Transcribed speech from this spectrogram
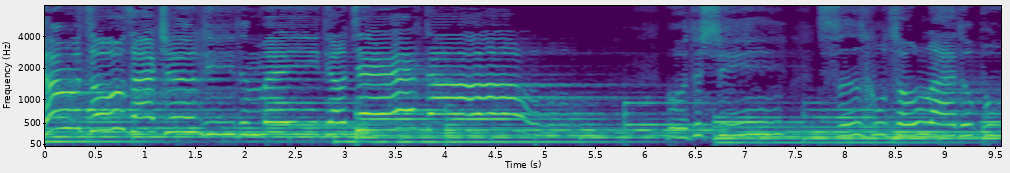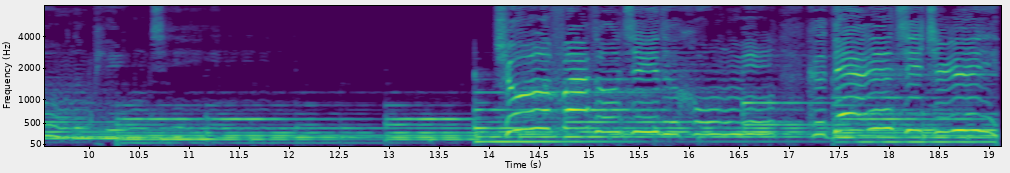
当我走在这里的每一条街道。我的心似乎从来都不能平记得轰鸣和电击指引。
